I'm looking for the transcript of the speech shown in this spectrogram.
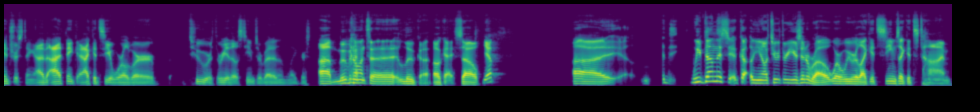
Interesting. I, I think I could see a world where two or three of those teams are better than the Lakers. Uh, moving Okay. on to Luka. Okay, so Yep. uh, we've done this, you know, two or three years in a row where we were like, it seems like it's time.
